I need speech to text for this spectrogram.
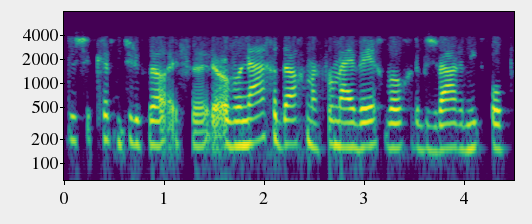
dus ik heb natuurlijk wel even erover nagedacht. Maar voor mij weegwogen de bezwaren niet op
